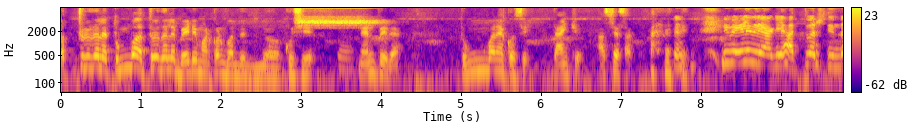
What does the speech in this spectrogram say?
ಹತ್ರದಲ್ಲೇ ತುಂಬ ಹತ್ರದಲ್ಲೇ ಭೇಟಿ ಮಾಡ್ಕೊಂಡು ಬಂದಿದ್ದು ಖುಷಿ. ನೆನಪಿದೆ. ತುಂಬಾ ಖುಷಿ. ಥ್ಯಾಂಕ್ ಯು ಅಷ್ಟೇ ಸಾಕು. ನೀವು ಹೇಳಿದ್ರಿ ಆಗಲೇ ಹತ್ತು ವರ್ಷದಿಂದ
